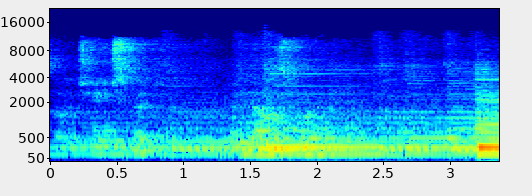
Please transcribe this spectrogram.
So I changed it, and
